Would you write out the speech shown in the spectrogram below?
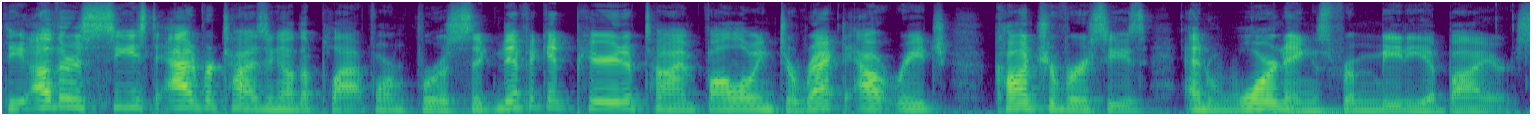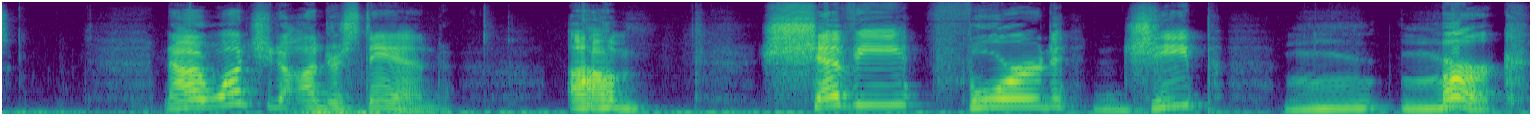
The others ceased advertising on the platform for a significant period of time following direct outreach, controversies, and warnings from media buyers. Now, I want you to understand, um, Chevy, Ford, Jeep, Merck,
